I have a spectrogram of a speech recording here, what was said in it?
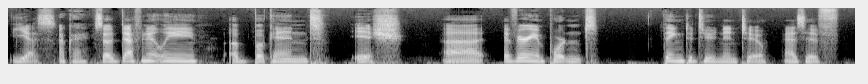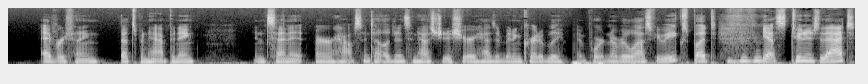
yes. Okay. So definitely a bookend ish, uh, a very important thing to tune into, as if everything that's been happening in Senate or House Intelligence and House Judiciary hasn't been incredibly important over the last few weeks. But yes, tune into that.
